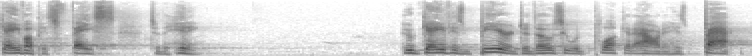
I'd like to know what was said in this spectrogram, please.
gave up his face to the hitting, who gave his beard to those who would pluck it out, and his back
